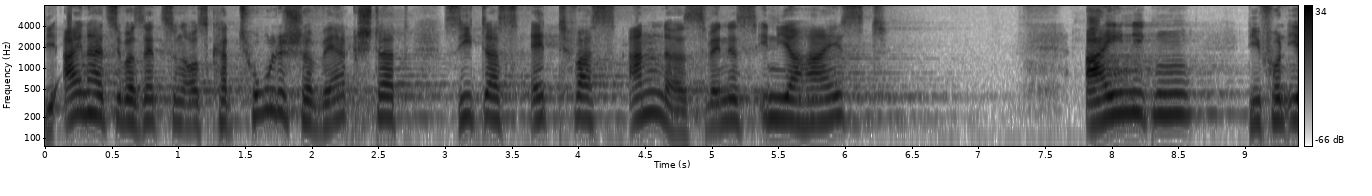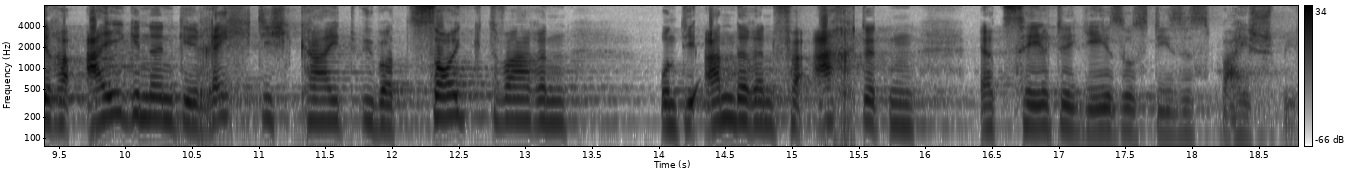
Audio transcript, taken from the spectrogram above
Die Einheitsübersetzung aus katholischer Werkstatt sieht das etwas anders, wenn es in ihr heißt, einigen, die von ihrer eigenen Gerechtigkeit überzeugt waren und die anderen verachteten, erzählte Jesus dieses Beispiel.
